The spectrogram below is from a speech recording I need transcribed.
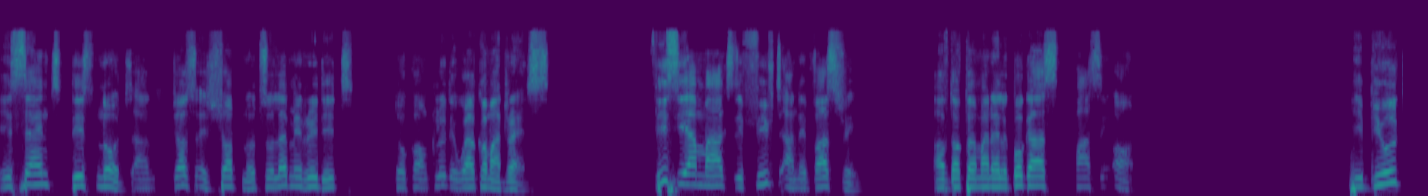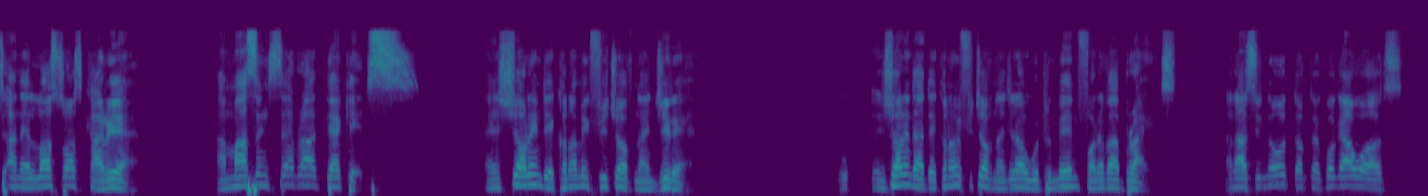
he sent this note and just a short note. So let me read it to conclude the welcome address. This year marks the fifth anniversary of Dr. Manuel Boga's passing on. He built an illustrious career, amassing several decades, ensuring the economic future of Nigeria, ensuring that the economic future of Nigeria would remain forever bright. And as you know, Dr. Boga was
